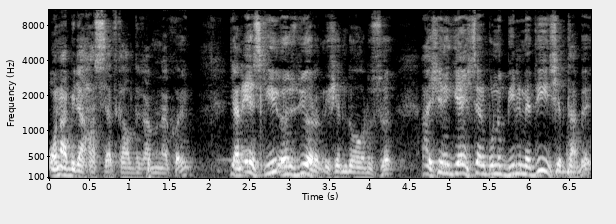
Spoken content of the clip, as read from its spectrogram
Ona bile hasret kaldık amına koyayım. Yani eskiyi özlüyorum işin doğrusu. Ha şimdi gençler bunu bilmediği için tabii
